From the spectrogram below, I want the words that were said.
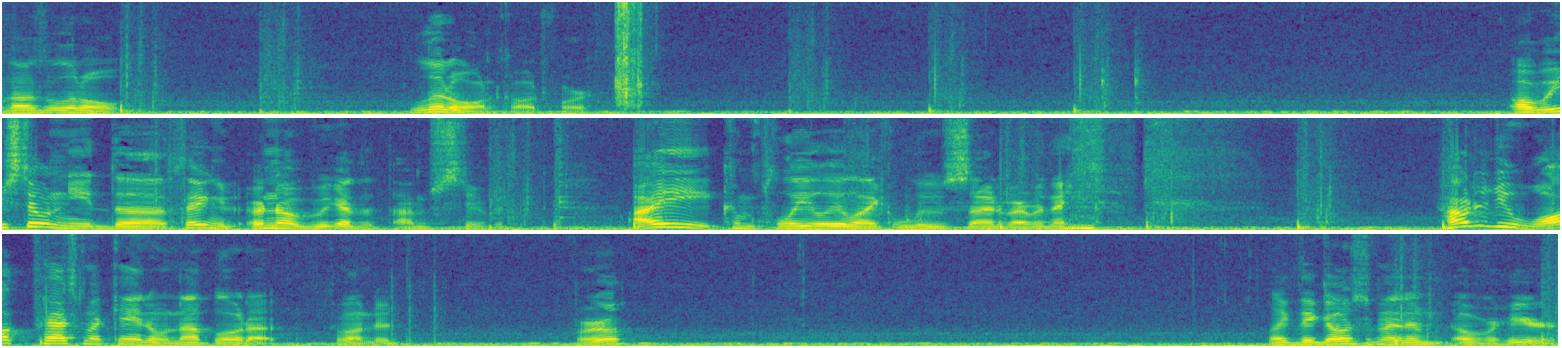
That was a little, little uncalled for. Oh, we still need the thing. Or no, we got the. I'm stupid. I completely like lose sight of everything. How did you walk past my candle and not blow it out? Come on, dude. For real? Like the ghost man over here.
